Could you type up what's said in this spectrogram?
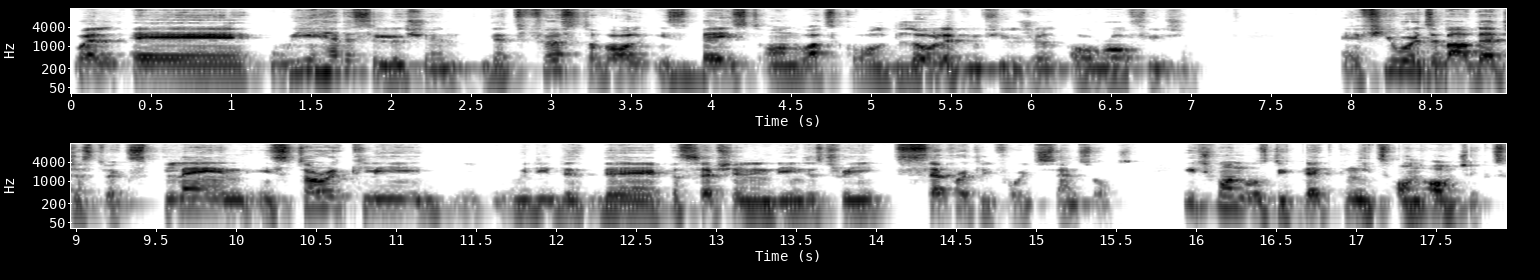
Well, uh, we have a solution that, first of all, is based on what's called low level fusion or raw fusion. A few words about that just to explain. Historically, we did the, the perception in the industry separately for each sensors. Each one was detecting its own objects,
